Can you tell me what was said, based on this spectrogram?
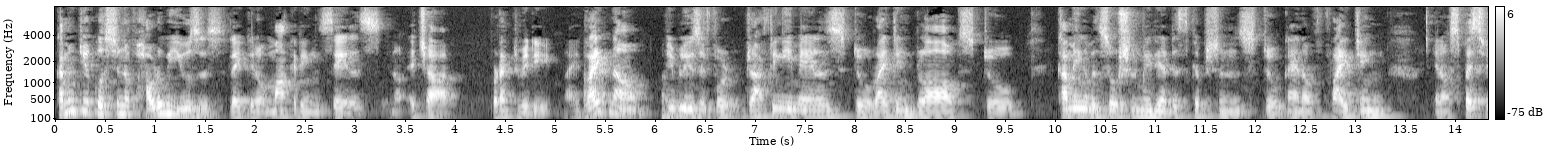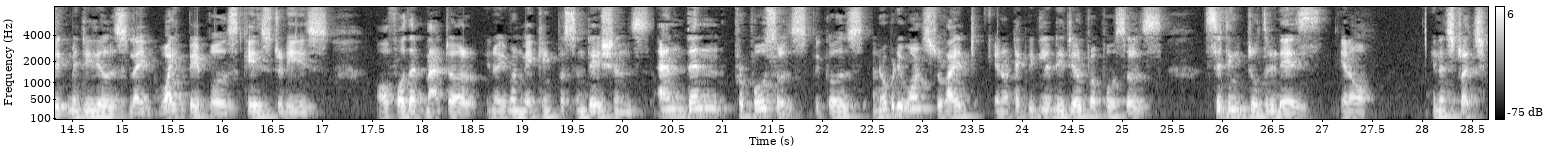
Coming to your question of how do we use this like you know marketing sales you know hr productivity right? Right now people use it for drafting emails to writing blogs to coming up with social media descriptions to kind of writing you know specific materials like white papers case studies or for that matter you know even making presentations and then proposals because nobody wants to write you know technically detailed proposals sitting two three days you know in a stretch.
